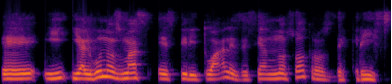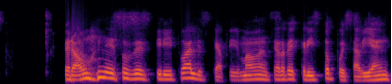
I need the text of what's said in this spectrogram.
eh, y algunos más espirituales decían nosotros de Cristo pero aún esos espirituales que afirmaban ser de Cristo, pues habían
